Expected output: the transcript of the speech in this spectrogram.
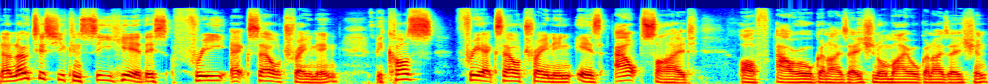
Now notice you can see here this free Excel training because free Excel training is outside of our organization or my organization.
